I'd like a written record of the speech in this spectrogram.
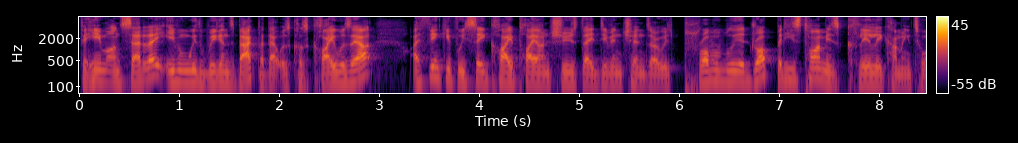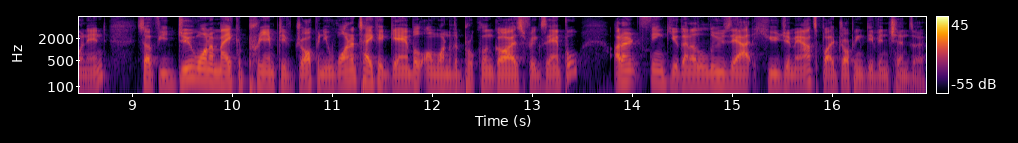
for him on Saturday, even with Wiggins back, but that was because Klay was out. I think if we see Klay play on Tuesday, DiVincenzo is probably a drop, but his time is clearly coming to an end. So if you do want to make a preemptive drop and you want to take a gamble on one of the Brooklyn guys, for example, I don't think you're going to lose out huge amounts by dropping DiVincenzo.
